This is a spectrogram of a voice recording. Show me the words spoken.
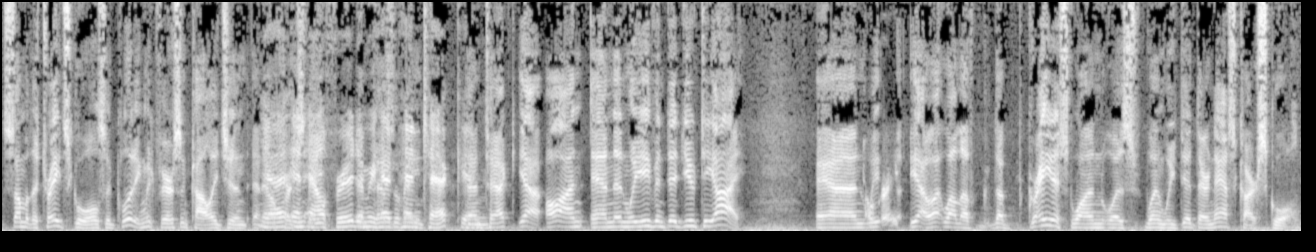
some of the trade schools, including McPherson College and, and Yeah, Alfred and State Alfred, and we had Pennsylvania- Penn Tech, and- Penn Tech, yeah, on, and then we even did UTI. And Oh, we, great. yeah, well, well, the the greatest one was when we did their NASCAR school.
